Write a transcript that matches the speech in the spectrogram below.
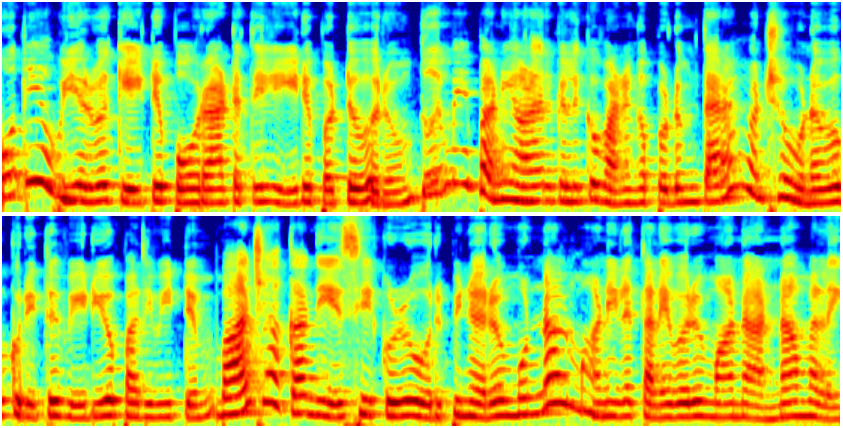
ஊதிய உயர்வு கேட்டு போராட்டத்தில் ஈடுபட்டு வரும் தூய்மை பணியாளர்களுக்கு வழங்கப்படும் தரமற்ற உணவு குறித்து வீடியோ பதிவிட்டும் பாஜக தேசிய குழு உறுப்பினரும் முன்னாள் மாநில தலைவருமான அண்ணாமலை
